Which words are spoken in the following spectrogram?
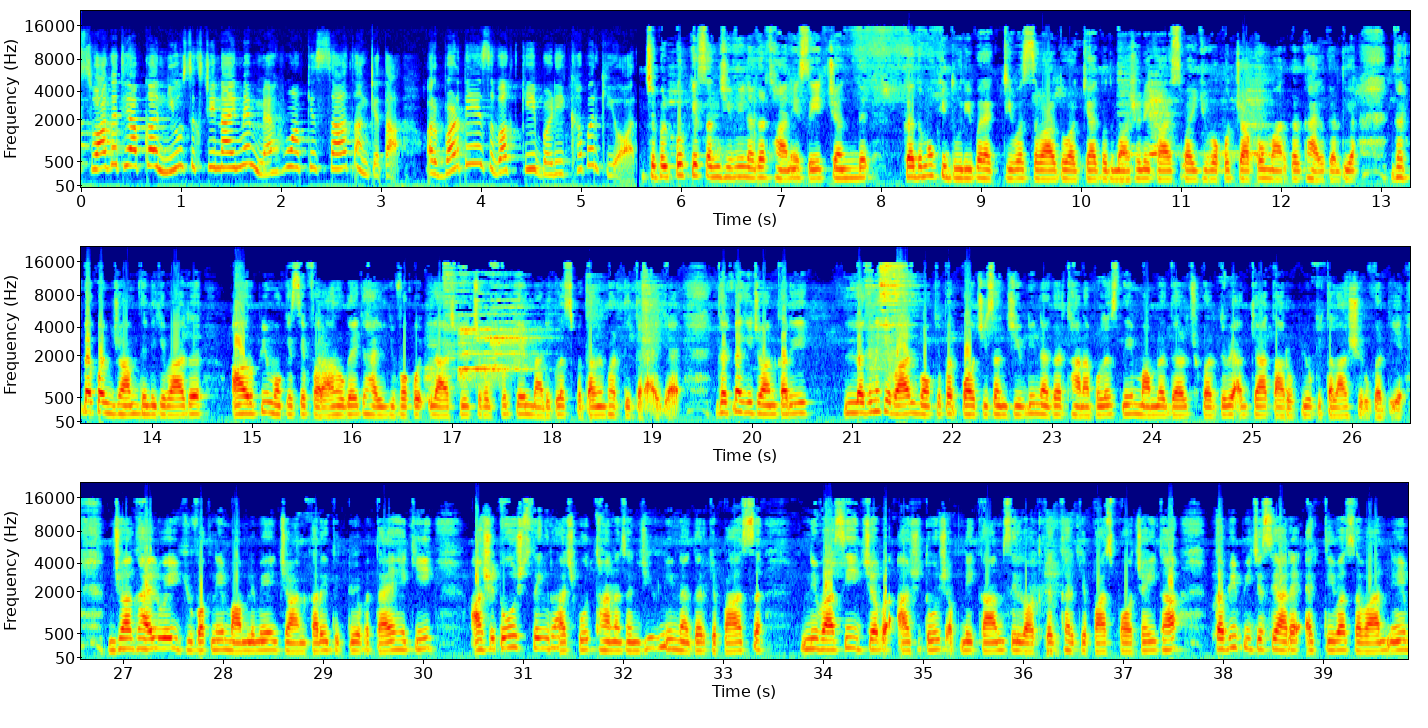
स्वागत है आपका न्यूज़ 69 में। मैं हूँ आपके साथ अंकिता और बढ़ते हैं इस वक्त की बड़ी खबर की ओर। जबलपुर के संजीवनी नगर थाने से चंद कदमों की दूरी पर एक्टिवा सवार दो अज्ञात बदमाशों ने कार सवार युवक को चाकू मारकर घायल कर दिया। घटना को अंजाम देने के बाद आरोपी मौके से फरार हो गए। घायल युवक को इलाज के लिए जबलपुर के मेडिकल अस्पताल में भर्ती कराया गया है। घटना की जानकारी लगने के बाद मौके पर पहुँची संजीवनी नगर थाना पुलिस ने मामला दर्ज करते हुए अज्ञात आरोपियों की तलाश शुरू कर दी है, जहाँ घायल हुए युवक ने मामले में जानकारी देते हुए बताया है कि आशुतोष सिंह राजपूत थाना संजीवनी नगर के पास निवासी जब आशुतोष अपने काम से लौटकर घर के पास पहुँचा ही था, तभी पीछे से आ रहे एक्टिवा सवार ने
